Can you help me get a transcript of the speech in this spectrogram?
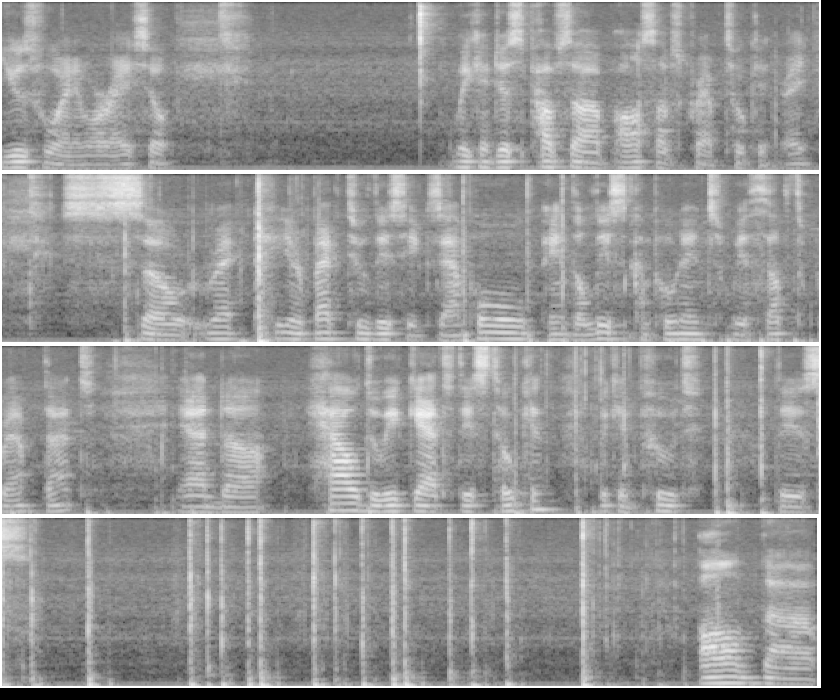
useful anymore right? So we can just PubSub on subscribe token right so right here back to this example in the list component we subscribe that. And uh, how do we get this token? We can put this on the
